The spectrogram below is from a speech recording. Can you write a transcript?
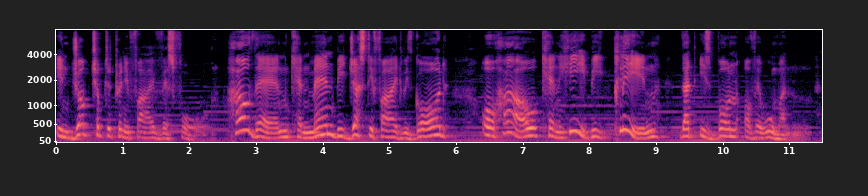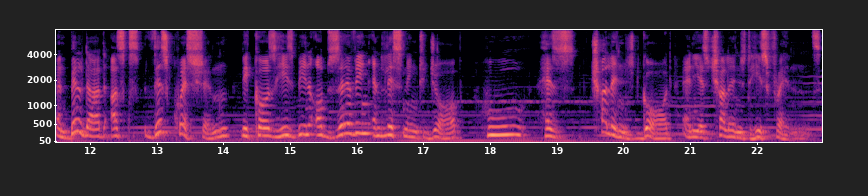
in job chapter 25 verse 4 how then can man be justified with God? Or how can he be clean that is born of a woman? And Bildad asks this question because he's been observing and listening to Job, who has challenged God and he has challenged his friends.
